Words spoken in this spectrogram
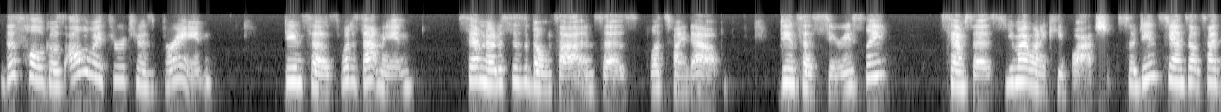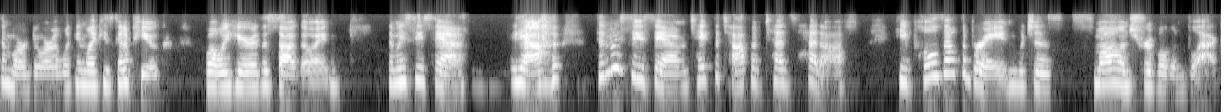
This hole goes all the way through to his brain. Dean says, What does that mean? Sam notices a bone saw and says, Let's find out. Dean says, Seriously? Sam says, You might want to keep watch. So Dean stands outside the morgue door looking like he's going to puke while we hear the saw going. Then we see Sam. Yes. Yeah. then we see Sam take the top of Ted's head off. He pulls out the brain, which is small and shriveled and black.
